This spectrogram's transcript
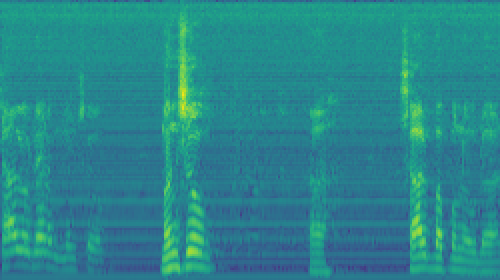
ચાલો ઉડાડ મનસુખ મનસુખ હા. સાલ બાપુનો ઉડાડ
